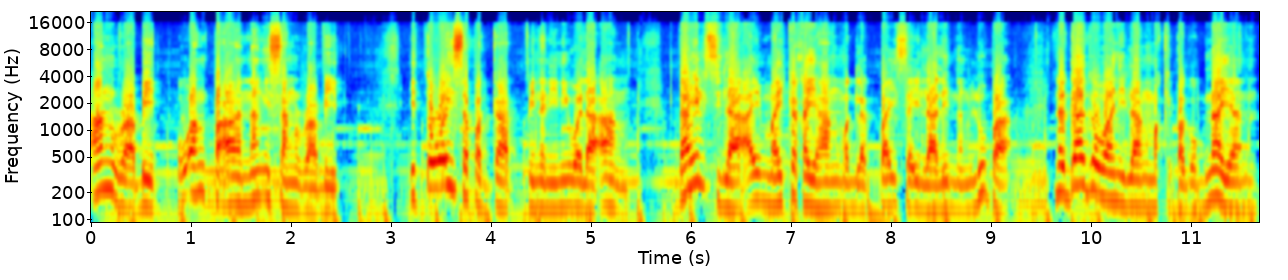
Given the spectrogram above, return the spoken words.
ang rabbit o ang paa ng isang rabbit? Ito ay sapagkat pinaniniwalaang dahil sila ay may kakayahang maglakbay sa ilalim ng lupa, nagagawa nilang makipag-ugnayan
